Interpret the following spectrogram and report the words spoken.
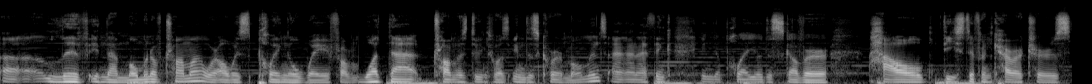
uh, live in that moment of trauma. We're always pulling away from what that trauma is doing to us in this current moment. And, and i think in the play you'll discover how these different characters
